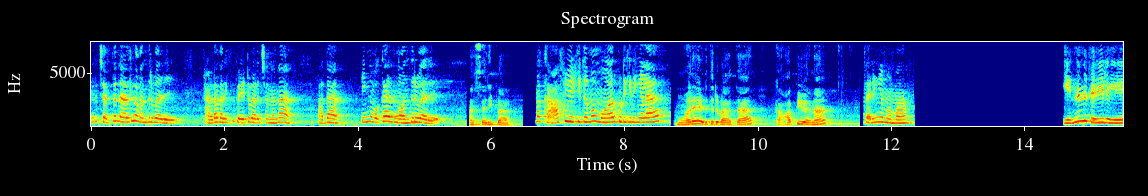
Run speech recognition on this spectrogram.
இந்த சத்த நேரத்துல வந்துருவாரு. கடை வரைக்கும் போயிட்டு வர சொன்னேன்னா அதான் நீங்க உட்காருங்க வந்துருவாரு. சரிப்பா. காஃபி வைக்கட்டுமா? மோர் குடிக்கிறீங்களா? முறை எடுத்துட்டு பார்த்தா காப்பி வேணா. சரிங்க மாமா. என்னன்னு தெரியலையே.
